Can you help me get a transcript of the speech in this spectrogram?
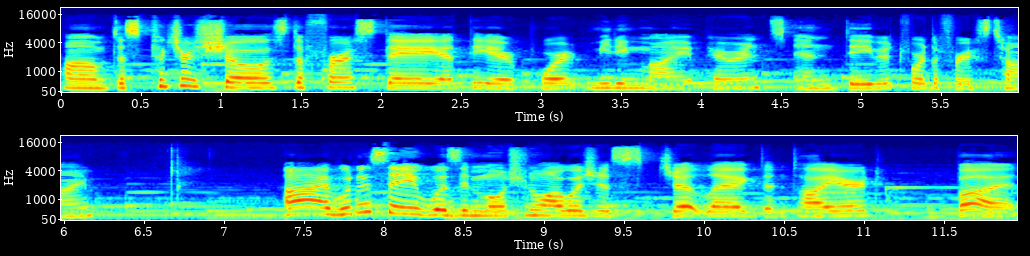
Um, this picture shows the first day at the airport meeting my parents and David for the first time. I wouldn't say it was emotional, I was just jet lagged and tired. But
